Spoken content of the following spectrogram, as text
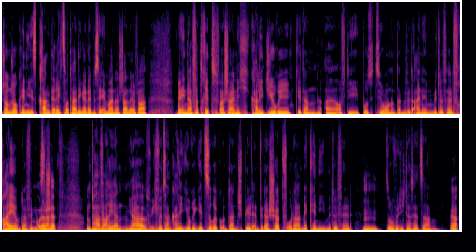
John Joe Kenny ist krank, der Rechtsverteidiger, der bisher immer in der Startelf war. Wer ihn da vertritt, wahrscheinlich Caligiuri geht dann äh, auf die Position und dann wird eine im Mittelfeld frei und dafür gibt es Oder dann Schöpf. ein paar Varianten. Ja, ich würde sagen, Caligiuri geht zurück und dann spielt entweder Schöpf oder McKenny im Mittelfeld. Mhm. So würde ich das jetzt sagen. Ja.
